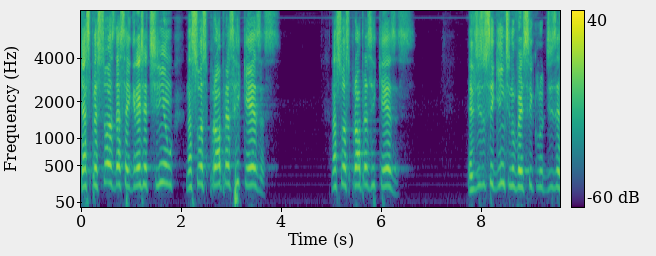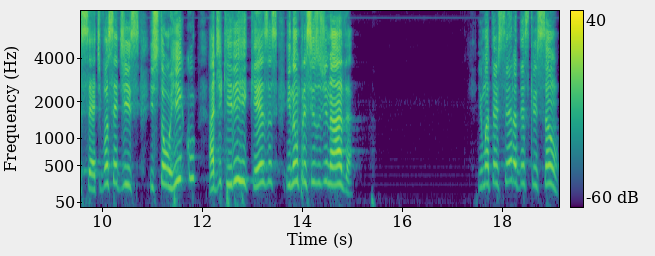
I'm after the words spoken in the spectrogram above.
que as pessoas dessa igreja tinham nas suas próprias riquezas. Nas suas próprias riquezas. Ele diz o seguinte no versículo 17: Você diz, Estou rico, adquiri riquezas e não preciso de nada. E uma terceira descrição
